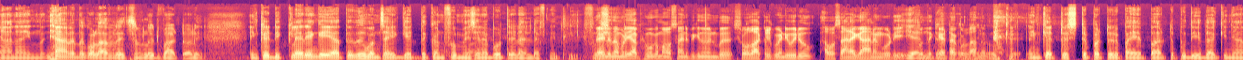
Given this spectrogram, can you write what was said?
ഞാനായിരുന്നു ഞാനെന്ന കൊളാബറേഷൻ ഉള്ള ഒരു പാട്ടാണ്. എനിക്ക് ഡിക്ലെയർ ചെയ്യാൻ കഴിയാത്തത് once I get the confirmation about I definitely എന്തായാലും നമ്മുടെ ഈ അഭിമുഖം അവസാനിപ്പിക്കുന്ന മുൻപ് ശ്രോതാക്കൾക്ക് വേണ്ടി ഒരു അവസാന ഗാനം കൂടി ഒന്ന് കേട്ടാൽ കൊള്ളാം എനിക്ക് ഏറ്റവും ഇഷ്ടപ്പെട്ട ഒരു പയപ്പാട്ട് പുതിയതാക്കി ഞാൻ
